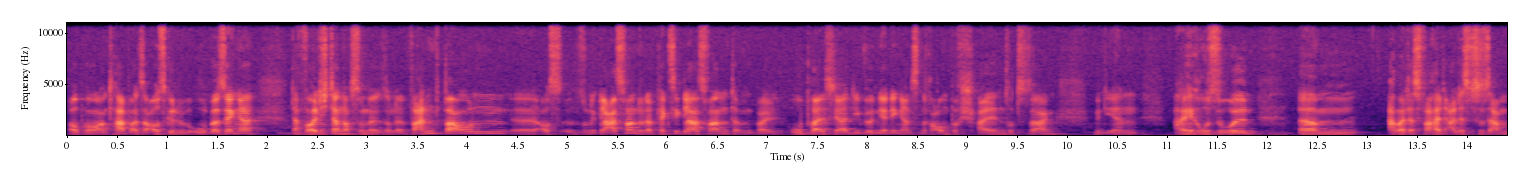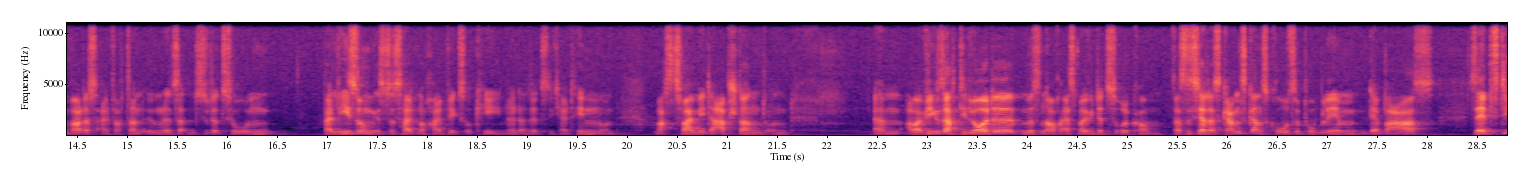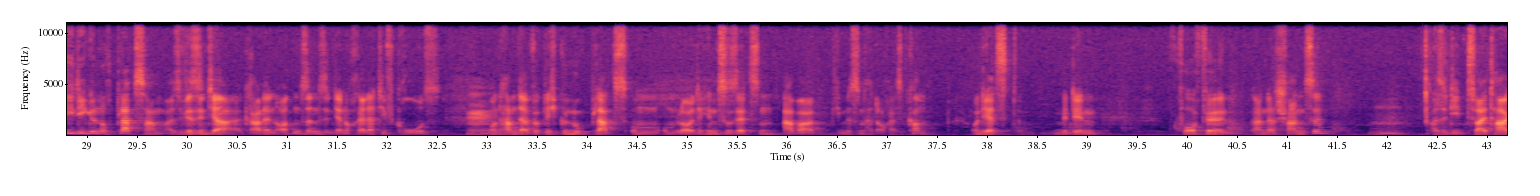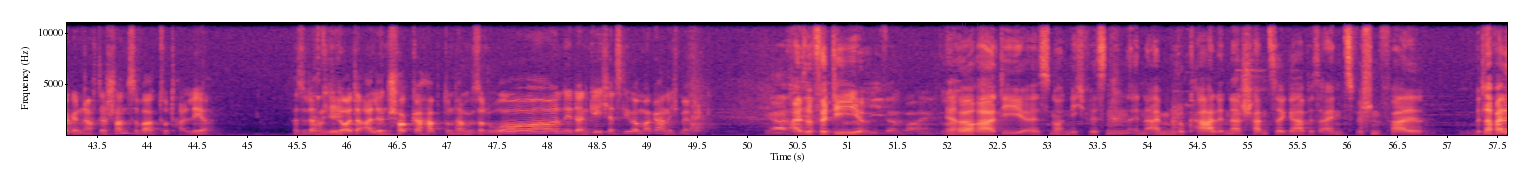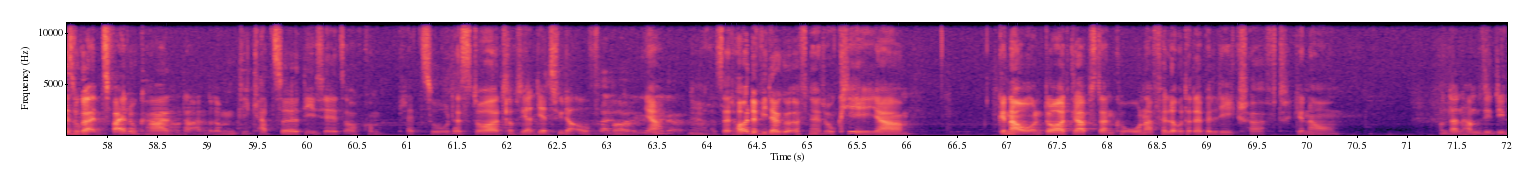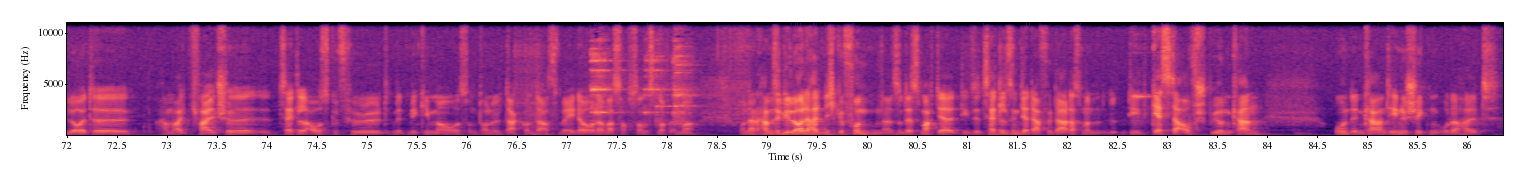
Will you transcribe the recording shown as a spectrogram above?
Oper und Hub, also ausgebildete Opersänger. Da wollte ich dann noch so eine, so eine Wand bauen, äh, aus, so eine Glaswand oder Plexiglaswand, ähm, weil Oper ist ja, die würden ja den ganzen Raum beschallen sozusagen mit ihren Aerosolen. Mhm. Ähm, aber das war halt alles zusammen, war das einfach dann irgendeine Situation. Bei Lesungen ist das halt noch halbwegs okay. Ne? Da setzt dich halt hin und machst zwei Meter Abstand und ähm, aber wie gesagt, die Leute müssen auch erstmal wieder zurückkommen. Das ist ja das ganz, ganz große Problem der Bars. Selbst die, die genug Platz haben. Also wir sind ja gerade in Ottensen, sind ja noch relativ groß mhm. und haben da wirklich genug Platz, um, um Leute hinzusetzen, aber die müssen halt auch erst kommen. Und jetzt mit den Vorfällen an der Schanze, also die zwei Tage nach der Schanze war total leer. Also da haben die Okay. Leute alle einen Schock gehabt und haben gesagt, oh, nee, dann gehe ich jetzt lieber mal gar nicht mehr weg. Ja, Also für die- dabei. Ja. Hörer, die es noch nicht wissen, in einem Lokal in der Schanze gab es einen Zwischenfall. Mittlerweile sogar in zwei Lokalen, unter anderem die Katze, die ist ja jetzt auch komplett zu, dass Ich dort glaube, sie hat jetzt wieder auf. Aber Ja? seit heute wieder geöffnet. Okay, ja. Genau, und dort gab es dann Corona-Fälle unter der Belegschaft. Genau. Und dann haben sie die Leute, haben halt falsche Zettel ausgefüllt mit Mickey Mouse und Donald Duck und Darth Vader oder was auch sonst noch immer. Und dann haben sie die Leute halt nicht gefunden. Also das macht ja, diese Zettel sind ja dafür da, dass man die Gäste aufspüren kann und in Quarantäne schicken oder halt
